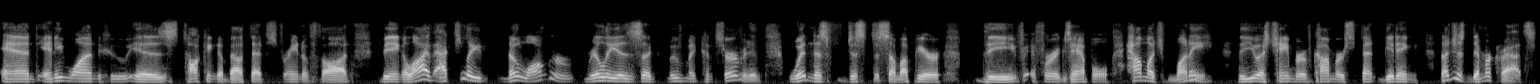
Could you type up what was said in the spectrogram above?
and anyone who is talking about that strain of thought being alive actually no longer really is a movement conservative witness just to sum up here the for example how much money the U.S. Chamber of Commerce spent getting not just Democrats,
